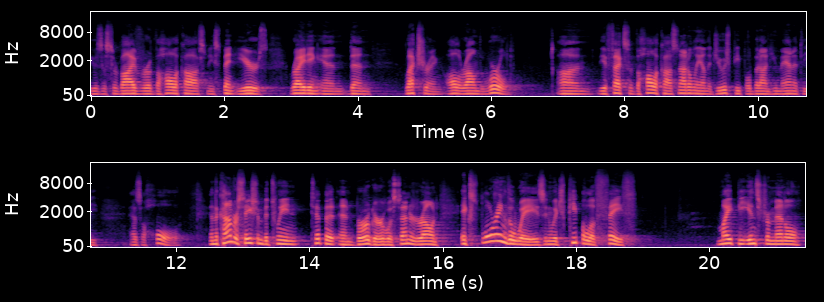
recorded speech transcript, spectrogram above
He was a survivor of the Holocaust, and he spent years writing and then lecturing all around the world on the effects of the Holocaust, not only on the Jewish people, but on humanity as a whole. And the conversation between Tippett and Burger was centered around exploring the ways in which people of faith might be instrumental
